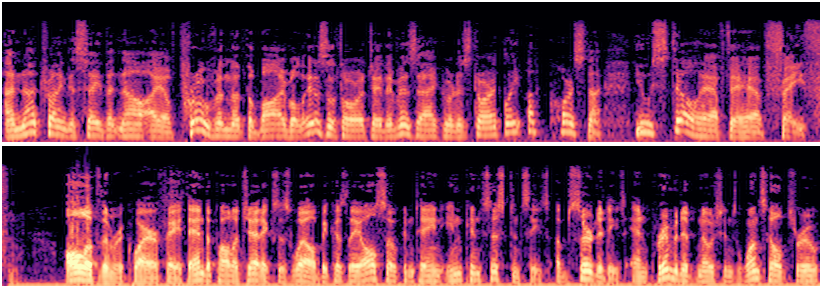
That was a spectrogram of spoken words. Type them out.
I'm not trying to say that now I have proven that the Bible is authoritative, is accurate historically. Of course not. You still have to have faith. All of them require faith and apologetics as well because they also contain inconsistencies, absurdities, and primitive notions once held true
